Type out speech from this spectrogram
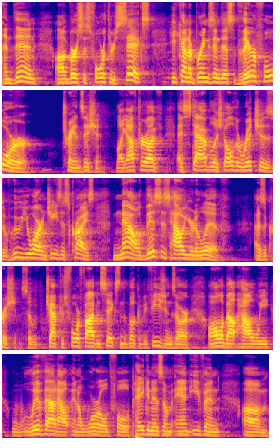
And then um, verses 4 through 6, he kind of brings in this therefore transition. Like after I've established all the riches of who you are in Jesus Christ, now this is how you're to live as a Christian. So, chapters 4, 5, and 6 in the book of Ephesians are all about how we live that out in a world full of paganism and even um,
